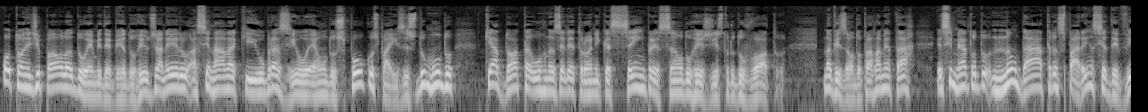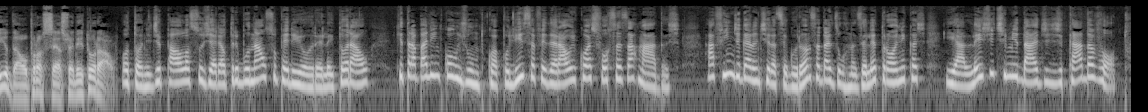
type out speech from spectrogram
O Tony de Paula, do MDB do Rio de Janeiro, assinala que o Brasil é um dos poucos países do mundo que adota urnas eletrônicas sem impressão do registro do voto. Na visão do parlamentar, esse método não dá a transparência devida ao processo eleitoral. O Tony de Paula sugere ao Tribunal Superior Eleitoral que trabalhe em conjunto com a Polícia Federal e com as Forças Armadas, a fim de garantir a segurança das urnas eletrônicas e a legitimidade de cada voto.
